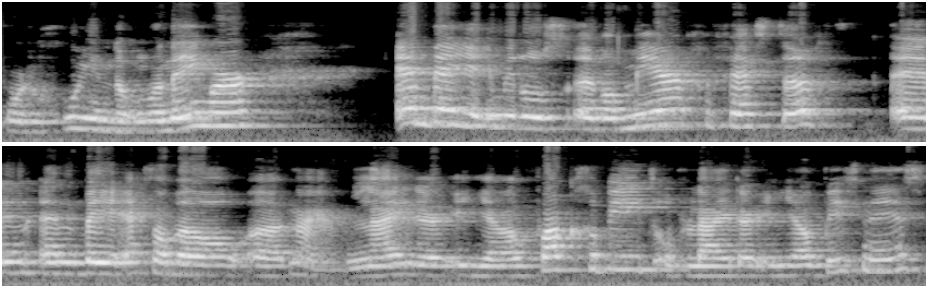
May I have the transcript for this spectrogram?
voor de groeiende ondernemer. En ben je inmiddels uh, wat meer gevestigd en, en ben je echt al wel uh, nou ja, leider in jouw vakgebied of leider in jouw business,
